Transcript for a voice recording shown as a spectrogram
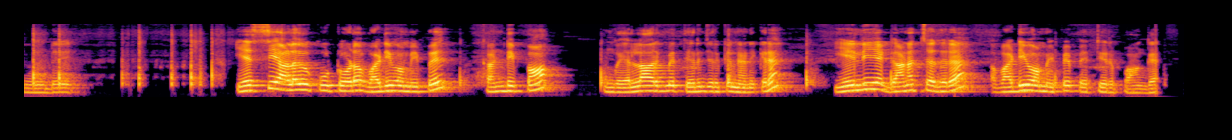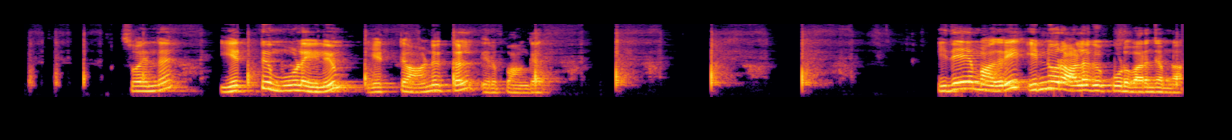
கூடு. எஸ்சி அலகு கூட்டோட வடிவமைப்பு கண்டிப்பாக உங்கள் எல்லாருக்குமே தெரிஞ்சிருக்குன்னு நினைக்கிறேன். எளிய கனச்சதுர வடிவமைப்பை பெற்றிருப்பாங்க. ஸோ இந்த எட்டு மூலையிலும் எட்டு அணுக்கள் இருப்பாங்க. இதே மாதிரி இன்னொரு அழகு கூடு வரைஞ்சோம்னா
